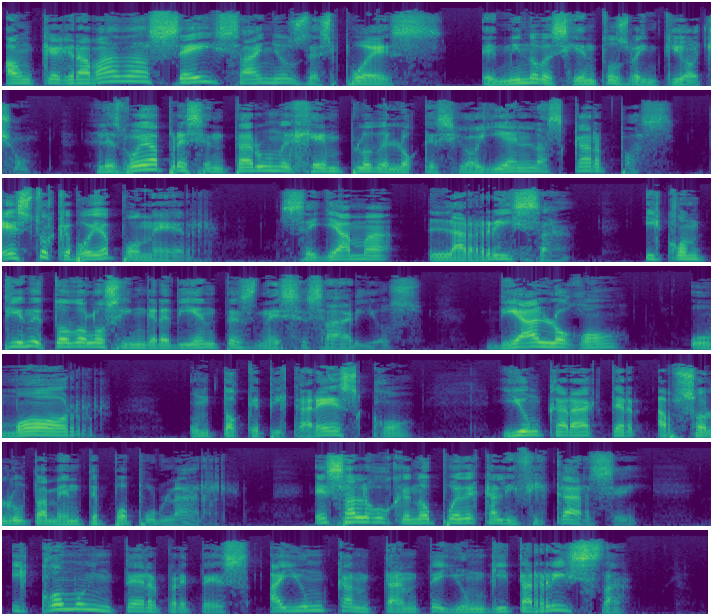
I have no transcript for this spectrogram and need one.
Aunque grabadas seis años después, en 1928, les voy a presentar un ejemplo de lo que se oía en las carpas. Esto que voy a poner se llama La risa y contiene todos los ingredientes necesarios. Diálogo, humor, un toque picaresco y un carácter absolutamente popular es algo que no puede calificarse y como intérpretes hay un cantante y un guitarrista,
